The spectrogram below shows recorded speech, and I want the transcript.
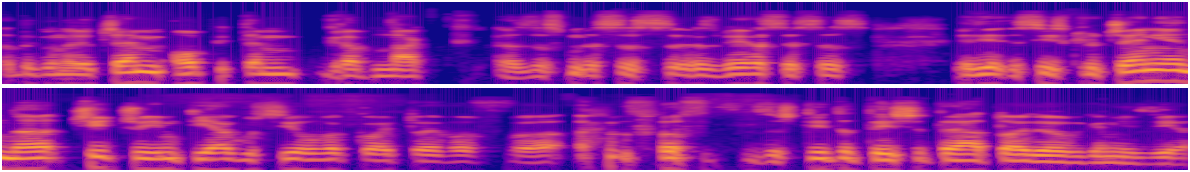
да го наречем, опитен гръбнак, с, с, разбира се, с, с изключение на Чичо им Тиаго Силва, който е в, в защитата и ще трябва той да организира.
